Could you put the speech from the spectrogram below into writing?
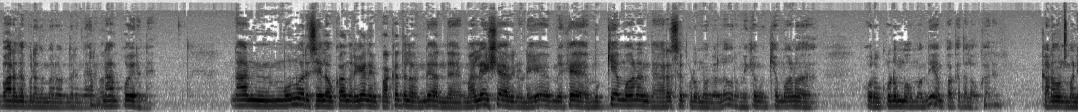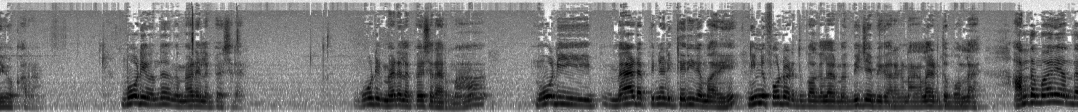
பாரத பிரதமர் வந்திருந்தார். நான் போயிருந்தேன். நான் முன் வரிசையில் உட்காந்துருக்கேன் எனக்கு பக்கத்தில் வந்து அந்த மலேசியாவினுடைய மிக முக்கியமான அந்த அரச குடும்பங்களில் ஒரு மிக முக்கியமான ஒரு குடும்பம் வந்து என் பக்கத்தில் உட்காரு. கணவன் மனைவி உட்கார்றாங்க. மோடி வந்து அங்கே மேடையில் பேசுகிறார் மோடி மேடையில் பேசுகிறாருமா மோடி மேடை பின்னாடி தெரிகிற மாதிரி நின்று ஃபோட்டோ எடுத்துப்பாங்கல்ல நம்ம பிஜேபிக்காரங்க நாங்கள்லாம் எடுத்துப்போம்ல. அந்த மாதிரி அந்த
